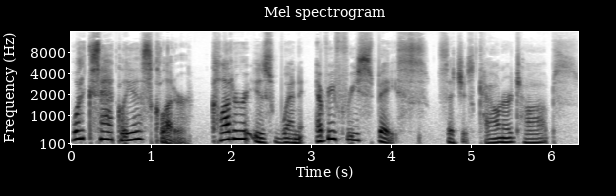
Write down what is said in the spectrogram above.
What exactly is clutter? Clutter is when every free space, such as countertops,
